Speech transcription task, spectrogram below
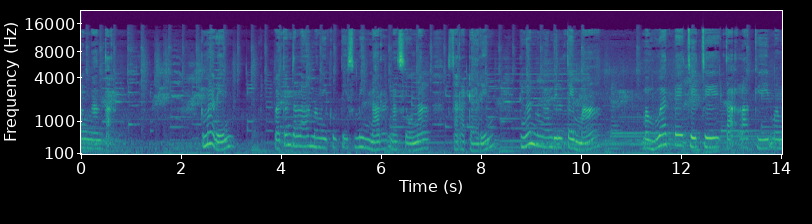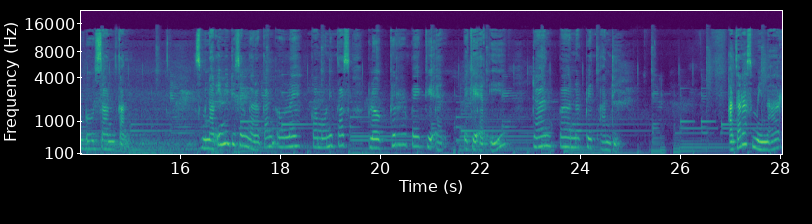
pengantar. Kemarin Buaton telah mengikuti seminar nasional secara daring dengan mengambil tema membuat PJJ tak lagi membosankan. Seminar ini diselenggarakan oleh komunitas blogger PGR, PGRI dan penerbit Andi. Acara seminar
